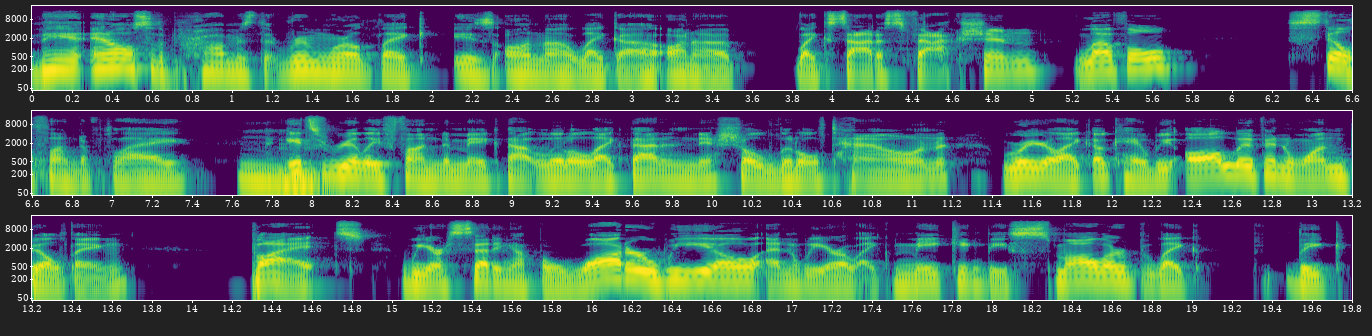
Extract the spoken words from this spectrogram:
man, and also the problem is that RimWorld like is on a like a on a like satisfaction level still fun to play. It's really fun to make that little like that initial little town where you're like, okay, we all live in one building, but we are setting up a water wheel and we are like making these smaller like like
